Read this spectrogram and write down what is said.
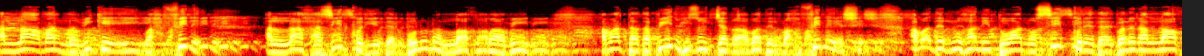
আল্লাহ আমার নবীকে এই মাহফিলে আল্লাহ হাজির করিয়ে দেন। বলুন আল্লাহ আমিন। আমার দাদা পীর হুজুর যেন আমাদের মাহফিলে এসে আমাদের রুহানি দোয়া নসিব করে দেয়। বলেন আল্লাহ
